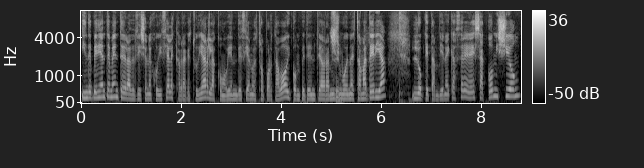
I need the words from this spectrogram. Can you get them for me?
independientemente de las decisiones judiciales, que habrá que estudiarlas, como bien decía nuestro portavoz y competente ahora mismo en esta materia, lo que también hay que hacer es esa comisión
